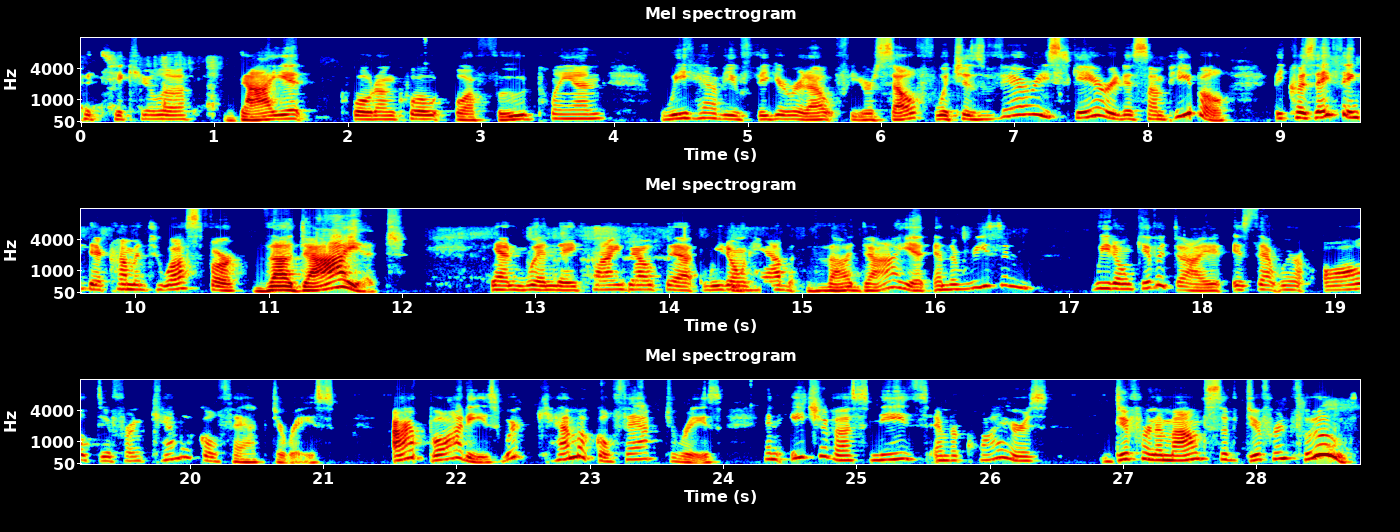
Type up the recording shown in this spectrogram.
particular diet quote unquote or food plan we have you figure it out for yourself which is very scary to some people because they think they're coming to us for the diet. And when they find out that we don't have the diet, and the reason we don't give a diet is that we're all different chemical factories. Our bodies, we're chemical factories, and each of us needs and requires different amounts of different foods.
